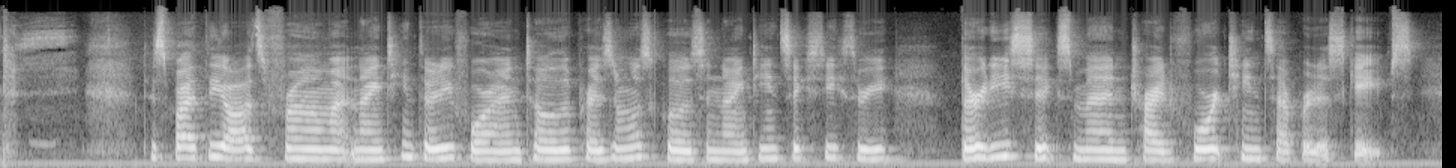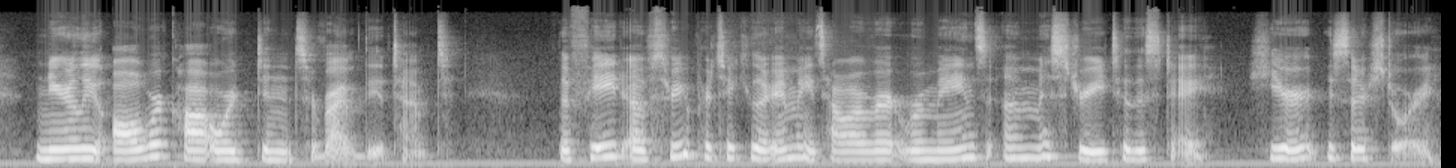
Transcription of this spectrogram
Despite the odds from 1934 until the prison was closed in 1963, 36 men tried 14 separate escapes. Nearly all were caught or didn't survive the attempt. The fate of three particular inmates, however, remains a mystery to this day. Here is their story.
